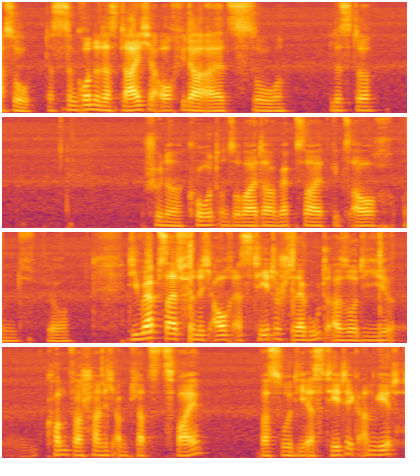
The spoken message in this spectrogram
Ach so, das ist im Grunde das gleiche auch wieder als so Liste. Schöner Code und so weiter. Website gibt es auch und ja. Die Website finde ich auch ästhetisch sehr gut. Also die kommt wahrscheinlich am Platz 2, was so die Ästhetik angeht.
